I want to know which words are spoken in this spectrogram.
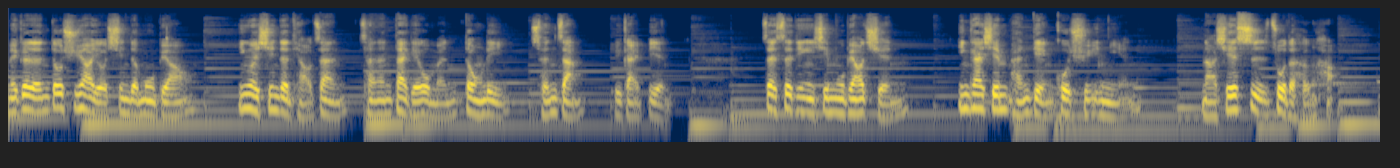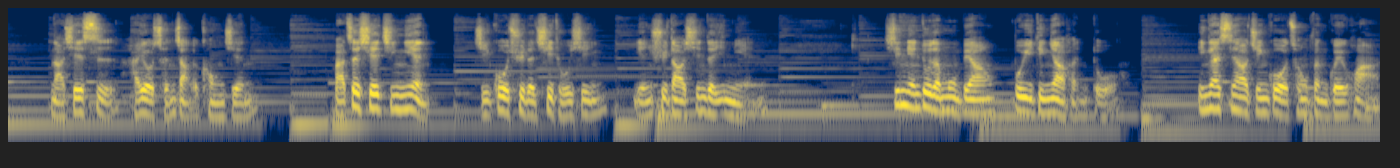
每个人都需要有新的目标，因为新的挑战才能带给我们动力、成长与改变。在设定新目标前，应该先盘点过去一年，哪些事做得很好，哪些事还有成长的空间，把这些经验及过去的企图心延续到新的一年。新年度的目标不一定要很多，应该是要经过充分规划。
